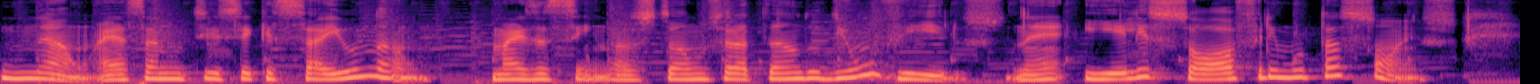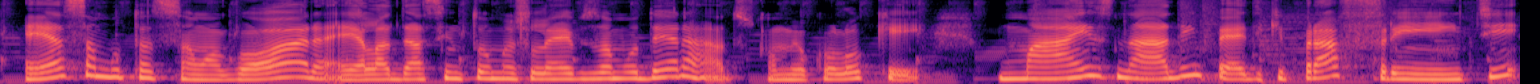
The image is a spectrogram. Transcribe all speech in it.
Não, essa notícia que saiu, não. Mas assim, nós estamos tratando de um vírus, né? E ele sofre mutações. Essa mutação agora, ela dá sintomas leves a moderados, como eu coloquei. Mas nada impede que para frente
